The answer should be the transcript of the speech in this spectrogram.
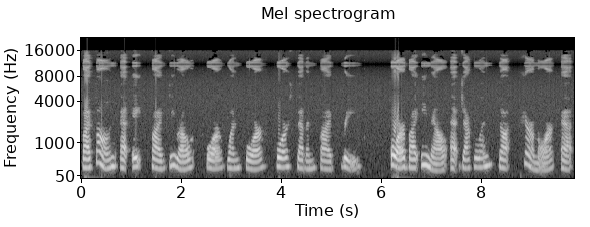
By phone at 850-414-4753 or by email at jacqueline.com Paramore at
